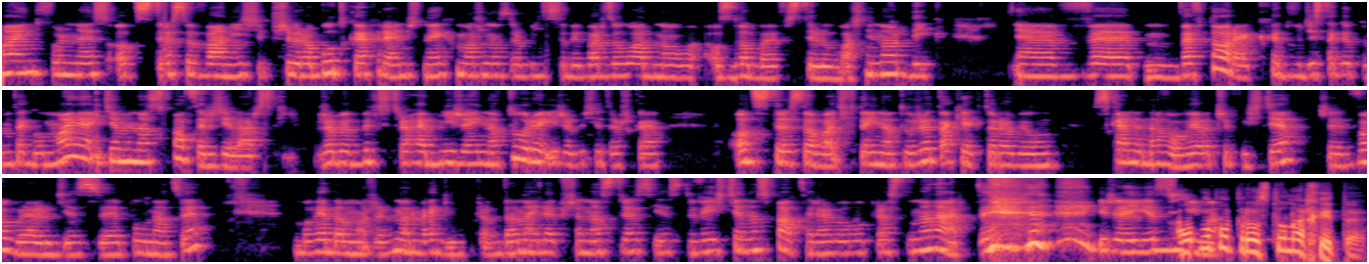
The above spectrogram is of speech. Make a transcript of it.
mindfulness, odstresowanie się przy robótkach ręcznych. Można zrobić sobie bardzo ładną ozdobę w stylu właśnie Nordic. We, we wtorek, 25 maja, idziemy na spacer zielarski, żeby być trochę bliżej natury i żeby się troszkę odstresować w tej naturze, tak jak to robią Skandynawowie oczywiście, czy w ogóle ludzie z północy, bo wiadomo, że w Norwegii, prawda, najlepsze na stres jest wyjście na spacer albo po prostu na narty, jeżeli jest zima. Albo po prostu na chytę.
